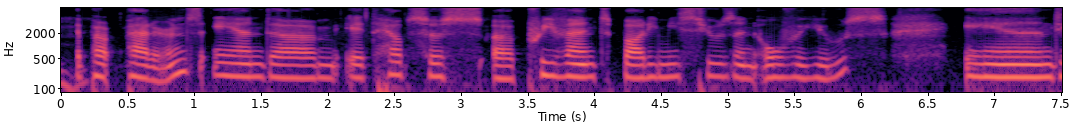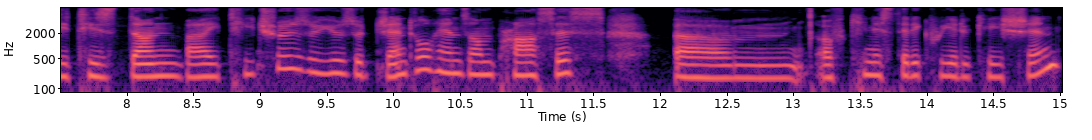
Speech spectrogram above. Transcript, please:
mm-hmm. patterns and um, it helps us uh, prevent body misuse and overuse and it is done by teachers who use a gentle hands-on process um, of kinesthetic re-education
